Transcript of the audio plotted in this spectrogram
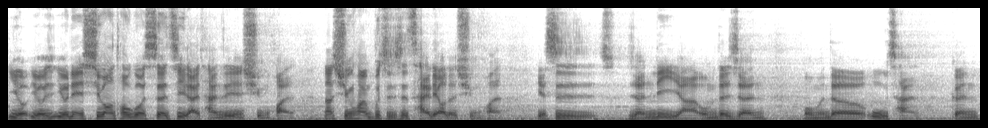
有有有点希望透过设计来谈这件循环。那循环不只是材料的循环，也是人力啊，我们的人、我们的物产跟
